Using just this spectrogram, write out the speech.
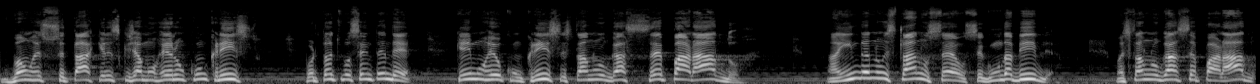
vão ressuscitar aqueles que já morreram com Cristo. Importante você entender: quem morreu com Cristo está num lugar separado. Ainda não está no céu, segundo a Bíblia, mas está num lugar separado,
